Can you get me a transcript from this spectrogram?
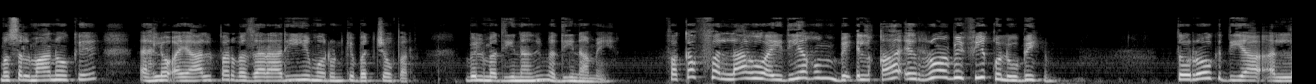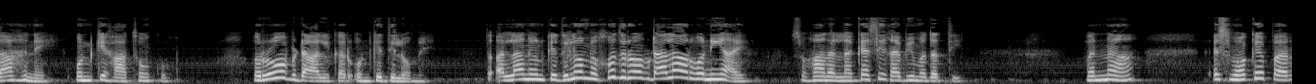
مسلمانوں کے اہل و عیال پر، و زراری اور ان کے بچوں پر۔ بال مدینہ مدینہ میں۔ فکف اللہ عیدیا الرعب فی قلوبہم۔ تو روک دیا اللہ نے ان کے ہاتھوں کو۔ روب ڈال کر ان کے دلوں میں۔ تو اللہ نے ان کے دلوں میں خود روب ڈالا اور وہ نہیں آئے۔ سبحان اللہ، کیسی غیبی مدد تھی۔ ورنہ اس موقع پر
